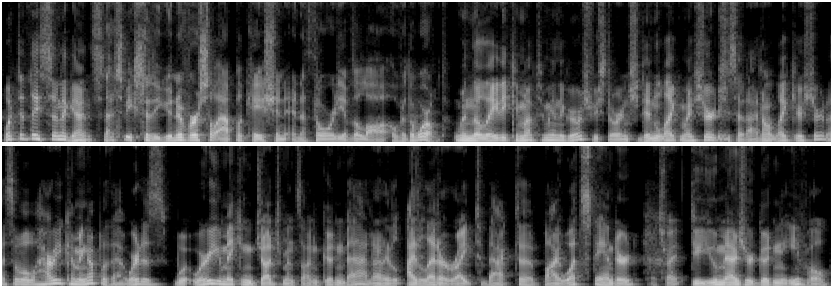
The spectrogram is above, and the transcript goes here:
What did they sin against? That speaks to the universal application and authority of the law over the world. When the lady came up to me in the grocery store and she didn't like my shirt, she said, "I don't like your shirt." I said, "Well, how are you coming up with that? Where does where are you making judgments on good and bad?" And I, I led her right to back to by what standard? That's right. Do you measure good and evil?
